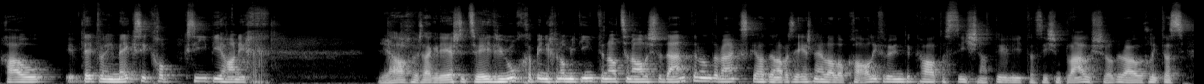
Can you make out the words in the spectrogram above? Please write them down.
Ich auch, dort, wo ich in Mexiko war, habe ich ja, ich würde sagen, die ersten zwei, drei Wochen bin ich noch mit internationalen Studenten unterwegs gewesen, dann aber sehr schnell lokale Freunde gehabt. Das ist natürlich, das ist ein Plausch, oder? Auch ein bisschen das,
